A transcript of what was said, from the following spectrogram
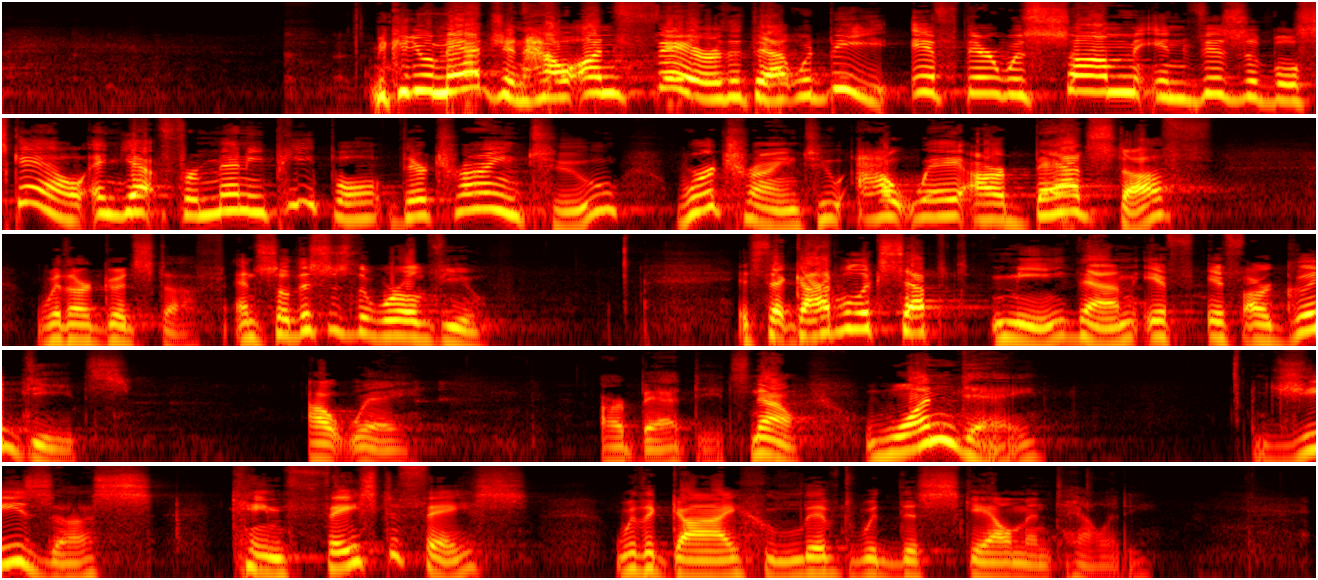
I mean, can you imagine how unfair that that would be if there was some invisible scale, and yet for many people, they're trying to, we're trying to outweigh our bad stuff with our good stuff. And so this is the worldview it's that God will accept me, them, if, if our good deeds outweigh our bad deeds. Now, one day, Jesus came face to face with a guy who lived with this scale mentality.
